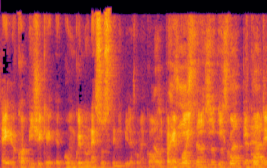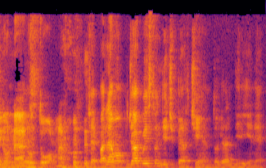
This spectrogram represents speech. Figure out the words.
E capisci che eh, comunque non è sostenibile come cosa, Non perché poi i, i conti, i conti non, non tornano. Cioè, parliamo già questo è un 10% a grandi linee.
